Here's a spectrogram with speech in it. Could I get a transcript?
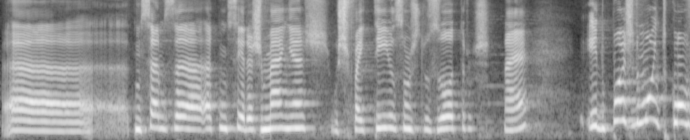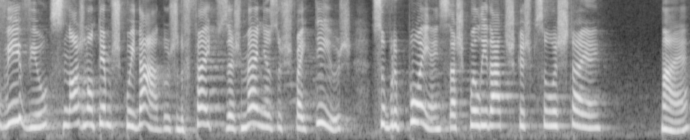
uh, começamos a, a, conhecer as manhas, os feitios uns dos outros, não é? E depois de muito convívio, se nós não temos cuidado, os defeitos, as manhas, os feitios sobrepõem-se às qualidades que as pessoas têm, não é?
